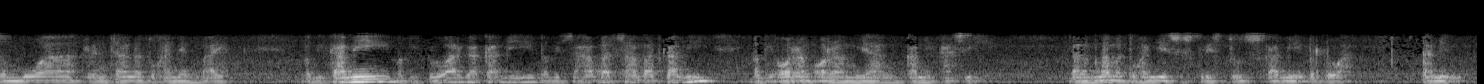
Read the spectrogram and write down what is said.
semua rencana Tuhan yang baik bagi kami, bagi keluarga kami, bagi sahabat-sahabat kami, bagi orang-orang yang kami kasih. Dalam nama Tuhan Yesus Kristus kami berdoa. Amin.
